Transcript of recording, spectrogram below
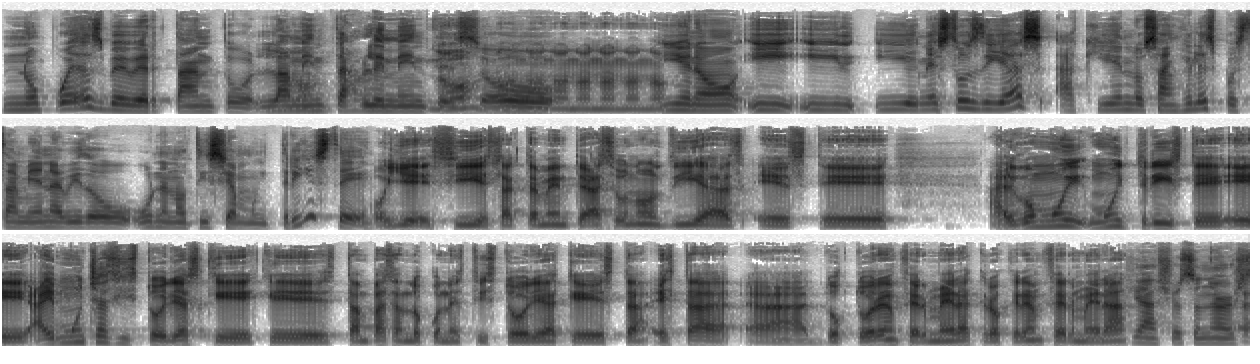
no puedes beber tanto, lamentablemente. No, So, no, no, no, no, no, no. You know, y, y, y en estos días aquí en Los Ángeles pues también ha habido una noticia muy triste. Oye, sí, exactamente. Hace unos días, este, Algo muy, muy triste. Eh, hay muchas historias que, que, están pasando con esta historia, que esta, esta uh, doctora enfermera, creo que era enfermera, yeah, she was a nurse.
